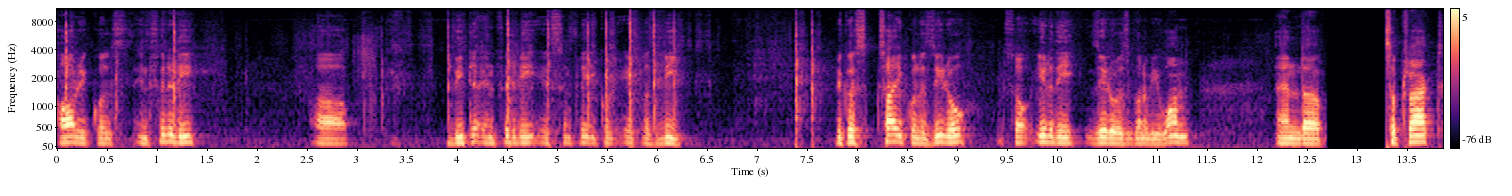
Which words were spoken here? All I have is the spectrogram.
r equals infinity uh, beta infinity is simply equal to a plus b. Because psi equal to 0 so e to the 0 is going to be 1 and uh, subtract.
